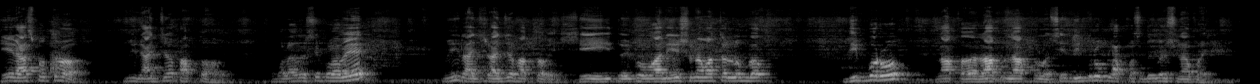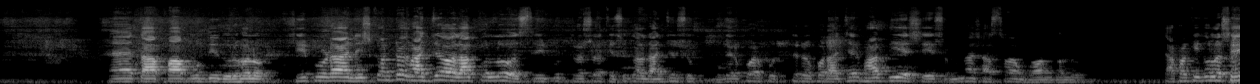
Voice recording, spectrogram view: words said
হে রাজপুত্র, তুমি রাজ্য প্রাপ্ত হবে। দোষী প্রভাবে তুমি রাজ্য রাজ্য প্রাপ্ত হবে। সেই দৈববাণীর শোনামাত্র লম্বক দিব্যরূপ লাভ লাভ লাভ করল। সেই দিব্যরূপ লাভ করছে দুইবার শোনা পড়ে তা পাপ বুদ্ধি দূর হলো। সেই পুনরায় নিষ্কণ্টক রাজ্য লাভ করল। শ্রীপুত্র সহ কিছুকাল রাজ্য সুখ ভোগের পর পুত্রের উপর রাজ্যের ভার দিয়ে সে সন্ন্যাস আশ্রম গ্রহণ করল। তারপর কী করল সে?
